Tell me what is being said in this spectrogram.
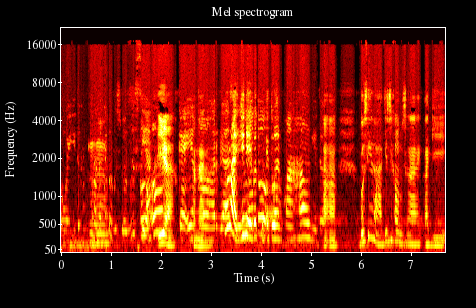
giveaway itu kan produknya bagus-bagus Oh, ya. oh. Iya. Kayak yang kalau harga Lu rajin ya ikut tuh begituan? mahal gitu. Gue sih rajin sih kalau misalnya lagi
